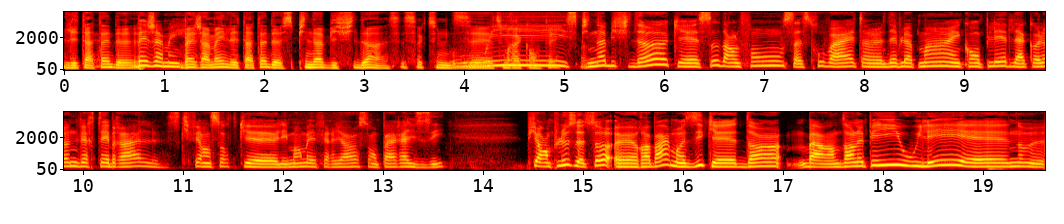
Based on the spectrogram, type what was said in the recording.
Il est atteint de. Benjamin. Benjamin, il est atteint de spina bifida. hein. C'est ça que tu me disais, tu me racontais. Oui, spina bifida, que ça, dans le fond, ça se trouve à être un développement incomplet de la colonne vertébrale, ce qui fait en sorte que les membres inférieurs sont paralysés. Puis en plus de ça, euh, Robert m'a dit que dans, ben, dans le pays où il est, euh, non,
